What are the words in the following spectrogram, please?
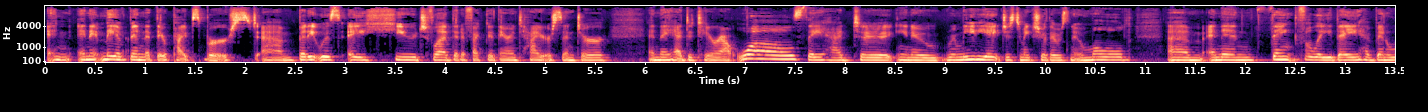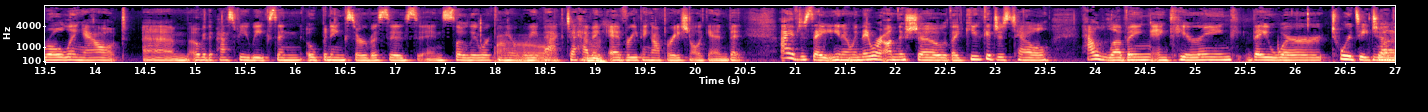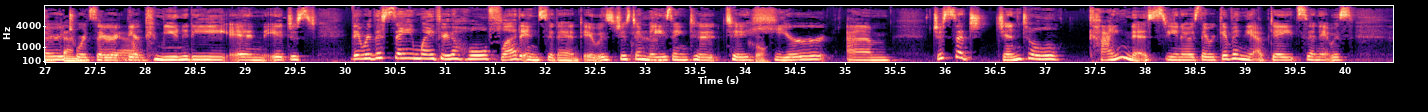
and and it may have been that their pipes burst, um, but it was a huge flood that affected their entire center, and they had to tear out walls. They had to you know remediate just to make sure there was no mold, um, and then thankfully they have been rolling out. Um, over the past few weeks and opening services and slowly working their way back to having everything operational again. But I have to say, you know, when they were on the show, like you could just tell how loving and caring they were towards each Love other, them. towards their Yeah. their community and it just they were the same way through the whole flood incident. It was just amazing to to hear um just such gentle kindness you know as they were giving the updates. And it was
